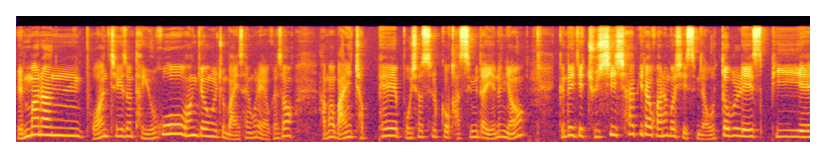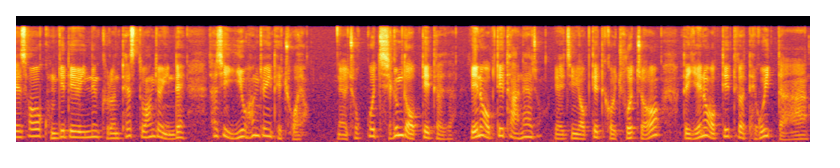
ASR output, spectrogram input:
웬만한 보안책에서는 다 요거 환경을 좀 많이 사용을 해요. 그래서 아마 많이 접해 보셨을 것 같습니다. 얘는요 근데 이제 Juice Shop이라고 하는 것이 있습니다. OWASP에서 공개되어 있는 그런 테스트 환경인데 사실 이 환경이 되게 좋아요. 네, 좋고 지금도 업데이트가 얘는 업데이트 안 해야죠. 얘 지금 업데이트 거의 죽었죠. 근데 얘는 업데이트가 되고 있다.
